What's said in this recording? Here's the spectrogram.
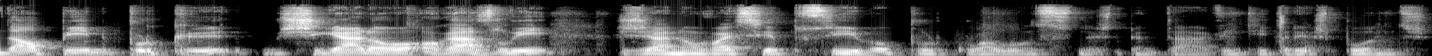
da Alpine, porque chegar ao, ao Gasly já não vai ser possível, porque o Alonso neste momento está a 23 pontos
